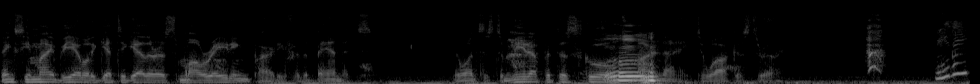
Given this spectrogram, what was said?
Thinks he might be able to get together a small raiding party for the bandits. He wants us to meet up at the school mm. tomorrow night to walk us through it. Really?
